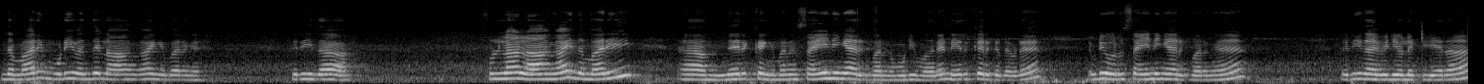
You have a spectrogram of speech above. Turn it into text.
இந்த மாதிரி முடி வந்து லாங்காக இங்கே பாருங்கள் தெரியுதா? ஃபுல்லாக லாங்காக இந்த மாதிரி நெருக்க இங்கே பாருங்கள் சைனிங்காக இருக்குது பாருங்கள் முடி முதல்ல. நெருக்க இருக்கிறத விட எப்படி ஒரு சைனிங்காக இருக்குது பாருங்கள் தெரியுதா வீடியோவில் கிளியராக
